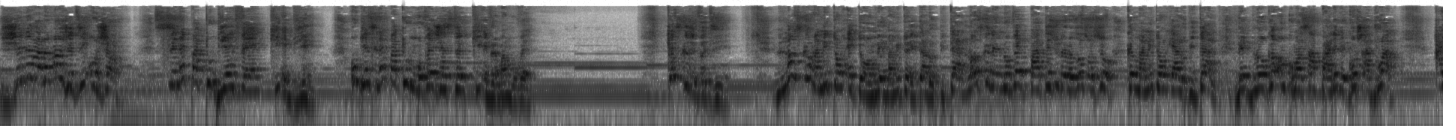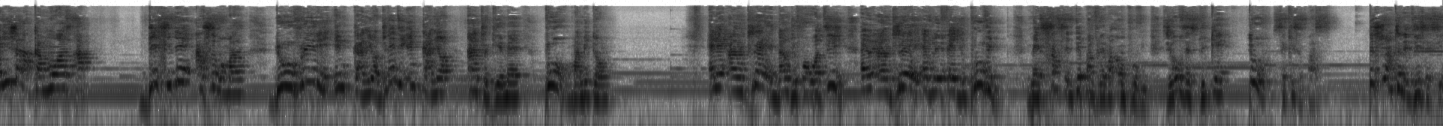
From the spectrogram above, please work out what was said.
Généralement, je dis aux gens, ce n'est pas tout bien fait qui est bien. Ou bien ce n'est pas tout mauvais geste qui est vraiment mauvais. Qu'est-ce que je veux dire? Lorsque Mamiton est tombé, Mamiton était à l'hôpital. Lorsque les nouvelles partaient sur les réseaux sociaux que Mamiton est à l'hôpital, les blogueurs ont commencé à parler de gauche à droite. Aïcha Lakamoise a décidé à ce moment d'ouvrir une cagnotte. Je vais dire une cagnotte entre guillemets pour Mamiton. Elle est entrée dans du forwarding, elle est entrée, elle voulait faire du proving. Mais ça, ce n'était pas vraiment un proving. Je vais vous expliquer tout ce qui se passe. Je suis en train de dire ceci.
